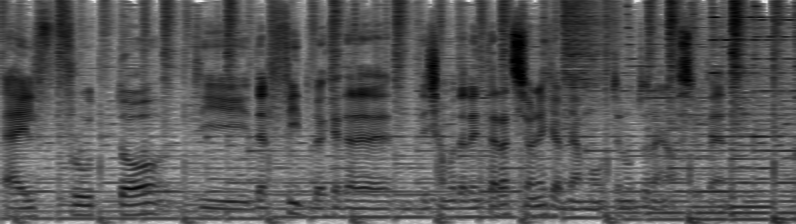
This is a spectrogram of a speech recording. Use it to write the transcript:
è il frutto di, del feedback e delle, diciamo, delle interazioni che abbiamo ottenuto dai nostri utenti.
